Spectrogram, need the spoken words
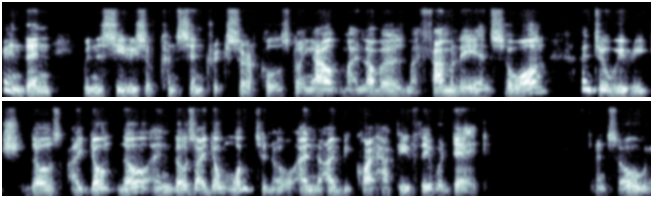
and then with a series of concentric circles going out, my lovers, my family, and so on, until we reach those I don't know and those I don't want to know. And I'd be quite happy if they were dead. And so,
